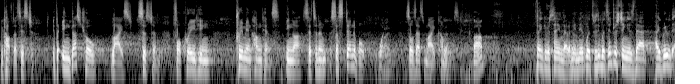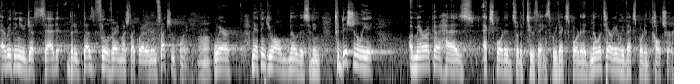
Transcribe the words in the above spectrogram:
because of the system. It's an industrialized system for creating premium contents in a sustainable way. So that's my comments. Bob? Thank you for saying that. I mean, it, what's, what's interesting is that I agree with everything you just said, but it does feel very much like we're at an inflection point mm-hmm. where, I mean, I think you all know this. I mean, traditionally, America has exported sort of two things. We've exported military and we've exported culture.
